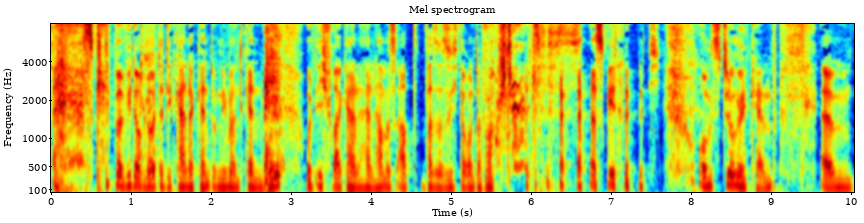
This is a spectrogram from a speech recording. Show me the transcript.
Es geht mal wieder um Leute, die keiner kennt und niemand kennen will. Und ich frage Herrn, Herrn Hammes ab, was er sich darunter vorstellt. Es geht nämlich ums Dschungelcamp. Ähm,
